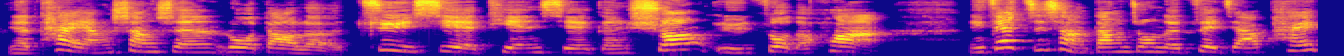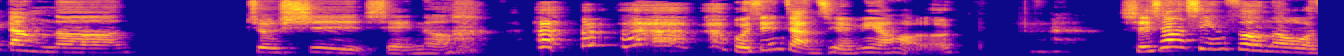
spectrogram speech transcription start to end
你的太阳上升落到了巨蟹、天蝎跟双鱼座的话，你在职场当中的最佳拍档呢，就是谁呢？我先讲前面好了。水象星座呢，我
